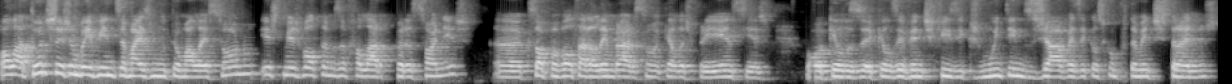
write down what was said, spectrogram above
Olá a todos, sejam bem-vindos a mais um O Teu Mal é Sono. Este mês voltamos a falar de parassónias, uh, que só para voltar a lembrar são aquelas experiências ou aqueles, aqueles eventos físicos muito indesejáveis, aqueles comportamentos estranhos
